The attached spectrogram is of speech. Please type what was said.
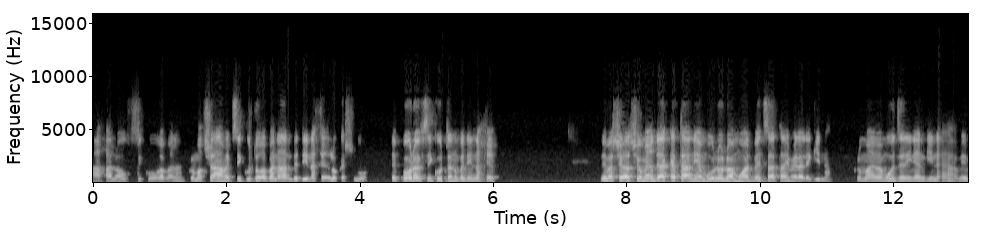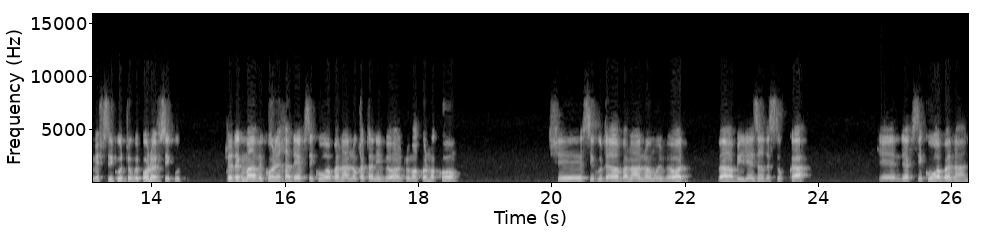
אחא לא הפסיקו רבנן. כלומר, שם הפסיקו אותו רבנן בדין אחר לא קשור, ופה לא הפסיקו אותנו בדין אחר. זה מה שרש"י אומר, דעה קטני, אמרו לו, לא אמרו עד בית סעתיים אלא לגינה. כלומר, הם אמרו את זה לעניין גינה, והם הפסיקו אותו, ופה לא הפסיקו אותו. שואלת הגמרא, וכל אחד יפסיקו רבנן לא קטני ועוד, כלומר, כל מקום שהפסיקו את הרבנן לא אומרים ועוד, בא רבי אליעזר דסוכה, כן, דהפסקו רבנן,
